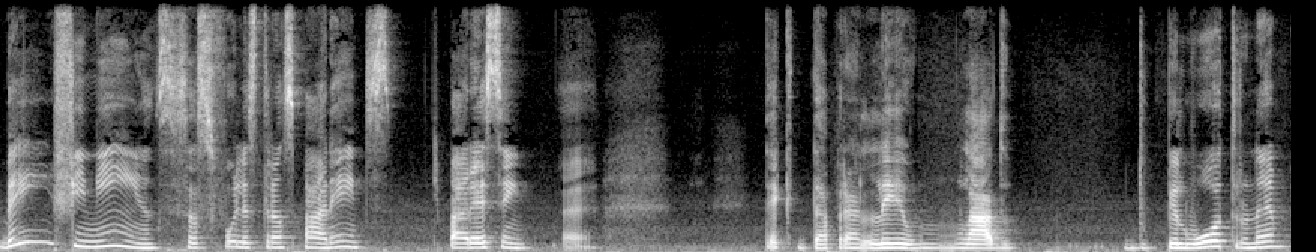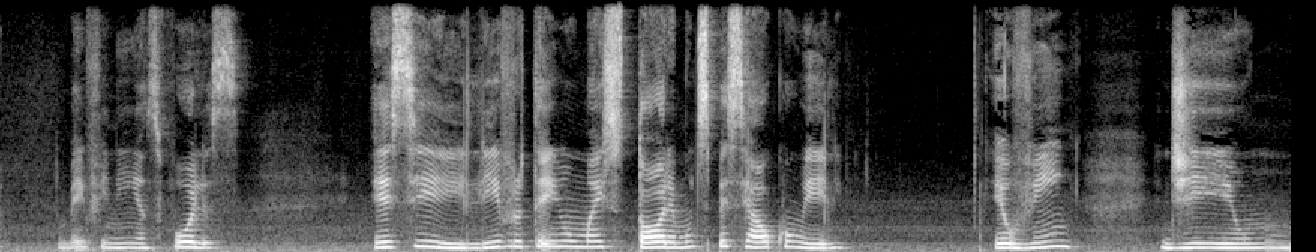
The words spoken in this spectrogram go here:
bem fininhas, essas folhas transparentes que parecem é, até que dá para ler um lado do, pelo outro, né? Bem fininhas as folhas. Esse livro tem uma história muito especial com ele. Eu vim de um,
